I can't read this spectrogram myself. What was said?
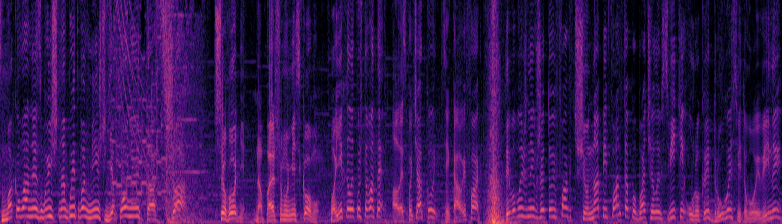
Смакова незвична битва між Японією та США. Сьогодні на першому міському. Поїхали куштувати, але спочатку цікавий факт. Дивовижний вже той факт, що напій Фанта побачили в світі у роки Другої світової війни.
